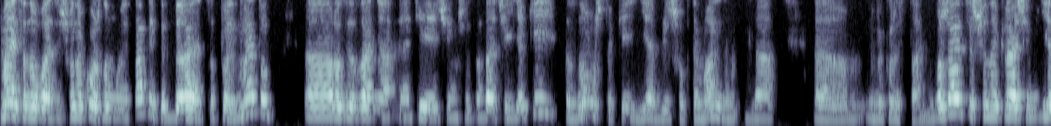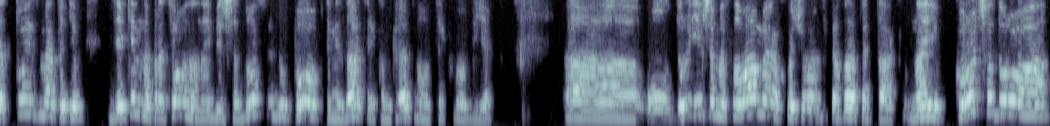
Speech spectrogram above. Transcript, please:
Мається на увазі, що на кожному етапі підбирається той метод, розв'язання е, тієї чи іншої задачі, який знову ж таки є більш оптимальним для е, використання. Вважається, що найкращим є той з методів, з яким напрацьовано найбільше досвіду по оптимізації конкретного циклу об'єкту. Іншими словами, хочу вам сказати так: найкоротша дорога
